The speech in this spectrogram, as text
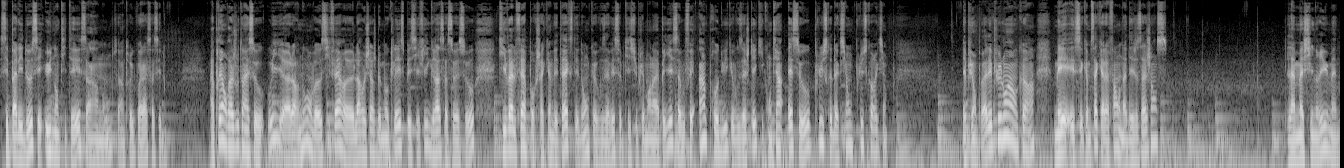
C'est pas les deux, c'est une entité, ça a un nom, c'est un truc, voilà, ça c'est nous. Après, on rajoute un SEO. Oui, alors nous, on va aussi faire euh, la recherche de mots-clés spécifiques grâce à ce SEO qui va le faire pour chacun des textes. Et donc, vous avez ce petit supplément-là à payer. Ça vous fait un produit que vous achetez qui contient SEO plus rédaction plus correction. Et puis, on peut aller plus loin encore. Hein. Mais c'est comme ça qu'à la fin, on a des agences. La machinerie humaine.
